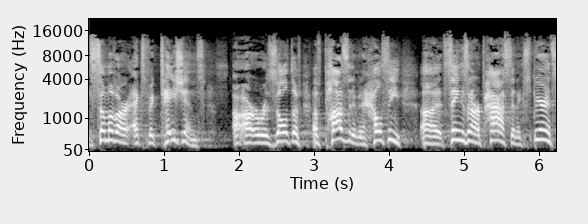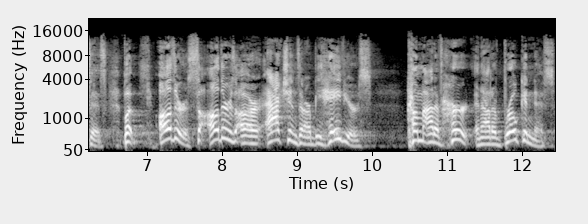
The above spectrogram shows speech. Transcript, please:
some of our expectations are a result of, of positive and healthy uh, things in our past and experiences. But others, others, our actions and our behaviors come out of hurt and out of brokenness,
